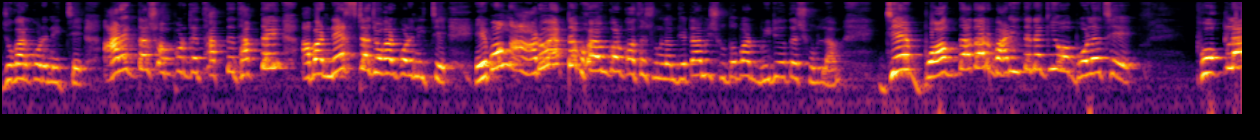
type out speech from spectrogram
জোগাড় করে নিচ্ছে। আরেকটা সম্পর্কে থাকতে থাকতেই আবার নেক্সটটা জোগাড় করে নিচ্ছে। এবং আরও একটা ভয়ঙ্কর কথা শুনলাম, যেটা আমি সুতোবার ভিডিওতে শুনলাম। যে বগদাদার বাড়িতে নাকি ও বলেছে ফোকলা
